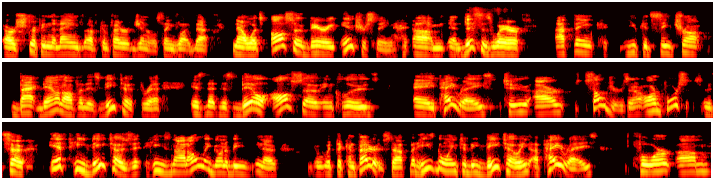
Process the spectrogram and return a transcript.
or stripping the names of Confederate generals, things like that. Now, what's also very interesting, um, and this is where I think you could see Trump back down off of this veto threat, is that this bill also includes a pay raise to our soldiers and our armed forces. And so if he vetoes it, he's not only going to be, you know, with the Confederate stuff, but he's going to be vetoing a pay raise for um,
